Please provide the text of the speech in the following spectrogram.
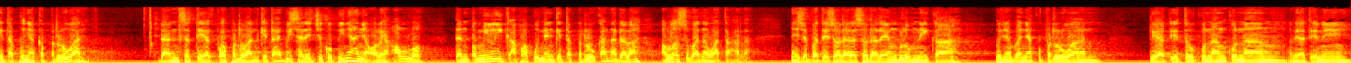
kita punya keperluan. Dan setiap keperluan kita bisa dicukupinya hanya oleh Allah dan pemilik apa pun yang kita perlukan adalah Allah subhanahu wa ta'ala. Ini seperti saudara-saudara yang belum nikah punya banyak keperluan. Lihat itu kunang-kunang lihat ini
